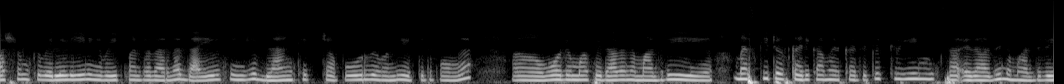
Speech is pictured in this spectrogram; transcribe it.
ஆஷ்ரமுக்கு வெளியிலேயே நீங்கள் வெயிட் பண்ணுறதா இருந்தால் தயவு செஞ்சு பிளாங்கெட் போர்வை வந்து எடுத்துகிட்டு போங்க. ஒரு மாதம் ஏதாவது அந்த மாதிரி மஸ்கிட்டோஸ் கடிக்காமல் இருக்கிறதுக்கு க்ரீம்ஸ் ஏதாவது இந்த மாதிரி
